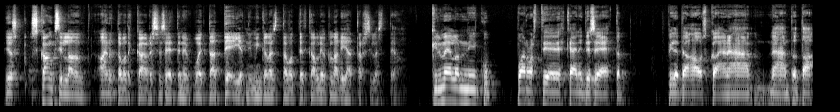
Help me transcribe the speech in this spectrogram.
Jos Skanksilla on ainut tavoite kaudessa se, että ne voittaa teidät, niin minkälaiset tavoitteet Kallio Gladiatorsilla sitten on? Kyllä meillä on niin kuin varmasti ehkä eniten se, että pidetään hauskaa ja nähdään, nähdään tota,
